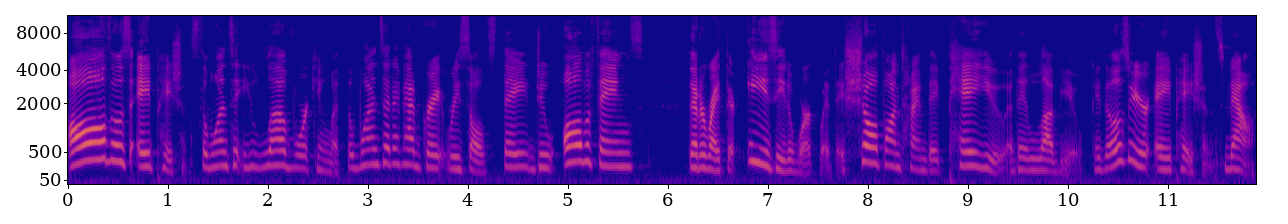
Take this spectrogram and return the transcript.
All those A patients, the ones that you love working with, the ones that have had great results, they do all the things that are right. They're easy to work with. They show up on time, they pay you, and they love you. Okay, those are your A patients. Now,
